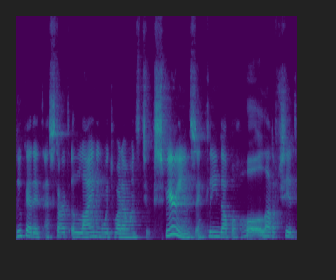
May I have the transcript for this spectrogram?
look at it and start aligning with what I wanted to experience and cleaned up a whole lot of shit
